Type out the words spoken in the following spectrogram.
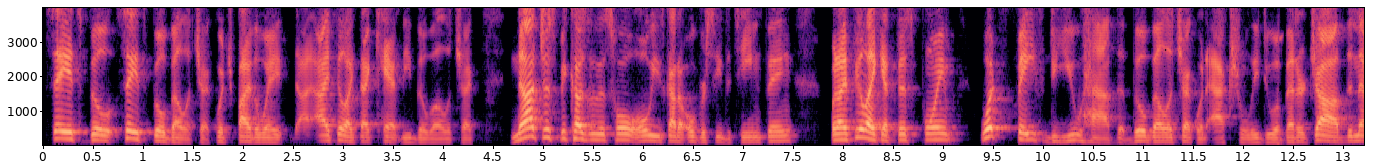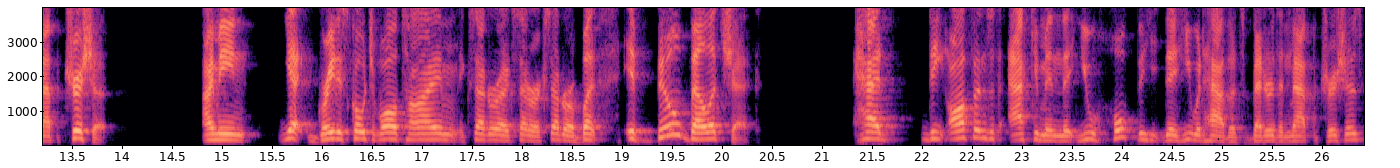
Say it's Bill, say it's Bill Belichick, which by the way, I feel like that can't be Bill Belichick. Not just because of this whole oh he's got to oversee the team thing, but I feel like at this point, what faith do you have that Bill Belichick would actually do a better job than Matt Patricia? I mean, yeah, greatest coach of all time, et cetera, et cetera, et cetera. But if Bill Belichick had the offensive acumen that you hope that he, that he would have that's better than Matt Patricia's,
